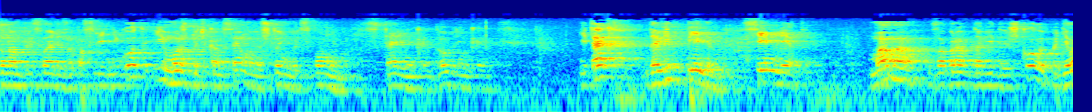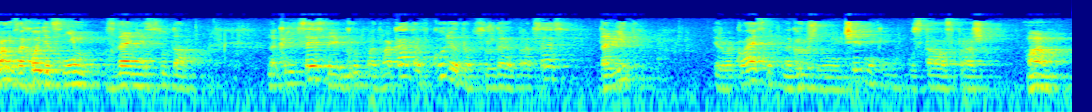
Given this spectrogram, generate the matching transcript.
Что нам прислали за последний год, и, может быть, в конце мы что-нибудь вспомним старенькое, добренькое. Итак, Давид Пелин, 7 лет. Мама, забрав Давида из школы, по делам заходит с ним в здание суда. На крыльце стоит группа адвокатов, курят, обсуждают процесс. Давид, первоклассник, нагруженный учебниками, устало спрашивает, «Мам,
